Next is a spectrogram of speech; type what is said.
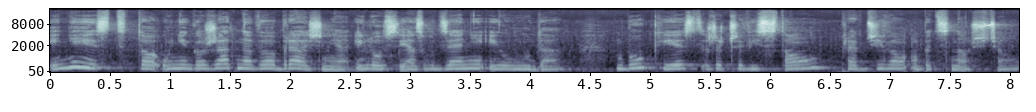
I nie jest to u niego żadna wyobraźnia, iluzja, złudzenie i ułuda. Bóg jest rzeczywistą, prawdziwą obecnością.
